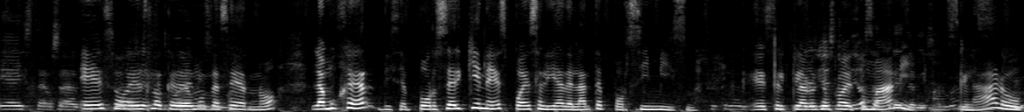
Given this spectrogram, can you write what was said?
Y ahí está, o sea, Eso es lo que debemos de hacer, ¿no? La mujer, dice, por ser quien es, puede salir adelante por sí misma. Sí, claro. Es el claro ejemplo de tu pues, mami. de hermanos. Claro.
